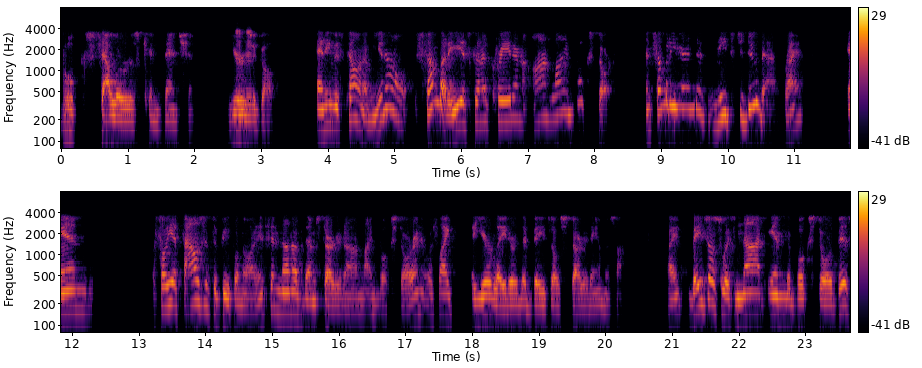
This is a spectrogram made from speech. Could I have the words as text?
Booksellers Convention years mm-hmm. ago. And he was telling them, you know, somebody is going to create an online bookstore. And somebody here needs to do that, right? And so he had thousands of people in the audience, and none of them started an online bookstore. And it was like a year later that Bezos started Amazon, right? Bezos was not in the bookstore business.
